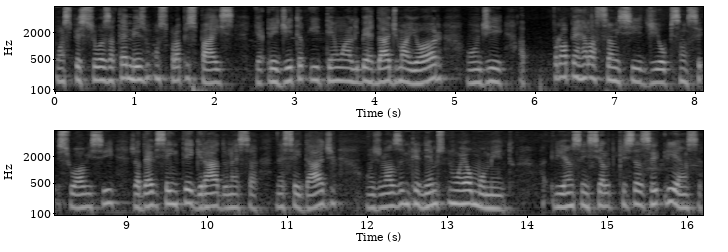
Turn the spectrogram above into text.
com as pessoas, até mesmo com os próprios pais, e acreditam e têm uma liberdade maior, onde a própria relação em si de opção sexual em si já deve ser integrado nessa, nessa idade, onde nós entendemos que não é o momento. A criança em si, ela precisa ser criança.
